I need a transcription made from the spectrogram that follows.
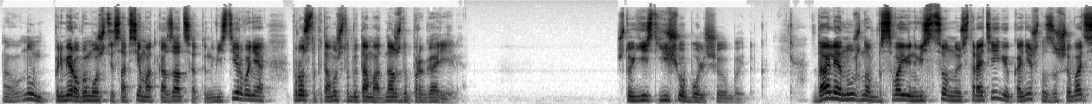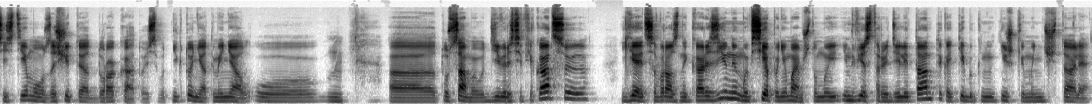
Э, ну, к примеру, вы можете совсем отказаться от инвестирования просто потому, что вы там однажды прогорели. Что есть еще больший убыток. Далее нужно в свою инвестиционную стратегию, конечно, зашивать систему защиты от дурака. То есть, вот никто не отменял о, э, ту самую вот диверсификацию, яйца в разные корзины. Мы все понимаем, что мы инвесторы-дилетанты, какие бы книжки мы ни читали.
